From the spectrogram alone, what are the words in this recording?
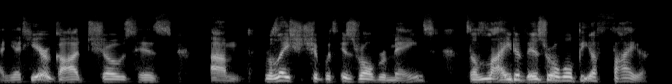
And yet here God shows his um, relationship with Israel remains, the light of Israel will be a fire,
